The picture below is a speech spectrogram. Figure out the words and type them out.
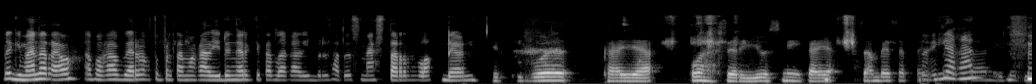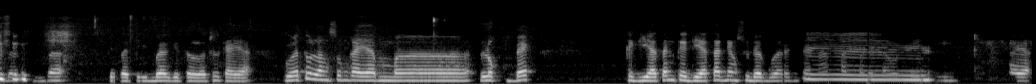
Lo gimana Rel? apa kabar waktu pertama kali dengar kita bakal libur satu semester lockdown? Itu gue kayak wah serius nih. Kayak sampai September nah, iya kan? kan itu tiba-tiba tiba-tiba gitu loh. Terus kayak gue tuh langsung kayak me look back kegiatan-kegiatan yang sudah gue rencanakan hmm. pada tahun hmm. ini. Kayak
